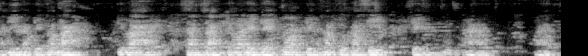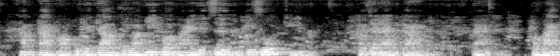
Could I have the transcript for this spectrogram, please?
อันนี้แหละเป็นธรรมะที่ว่าสั้นๆที่ว่าได้แจกก็เป็นคำสุภาษิตเป็นอ่าอ่าคำตามของพระพุทธเจ้าที่ว่ามีความหมายลึกซึ้งที่สุดเพราะฉะนั้นการอ่าประวัติ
